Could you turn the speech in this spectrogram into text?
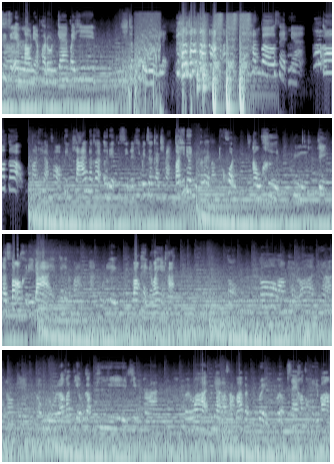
CCM เราเนี่ยพอโดนแกล้งไปที่จะพูดเดี๋ยวเวอร์อีกแหละท่านเบอร์เสร็จเนี่ย ก็ก็ ตอนที่แบบเขาบอกปิดไลฟ์แล้วก็เออเดี๋ยวอีกสิบนาทีไปเจอกันใช่ไหมตอนที่เดินอยู่ก็เลยแบบทุกคนเอาคืนจริงเราจะต้องเอาคืนให้ได้ก็เลยแบบว่าอะทุกคนก็เลยวางแผนกันว่าไงคะต่อก็วางแผนว่าเนี่ยเราแกล้งลงดูแล้วก็เตรียมกับพี่ทีมงานไว้ว่าเนี่ยเราสามารถแบบเบรกแบบแทรกเข้าตรงไหนได้บ้าง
